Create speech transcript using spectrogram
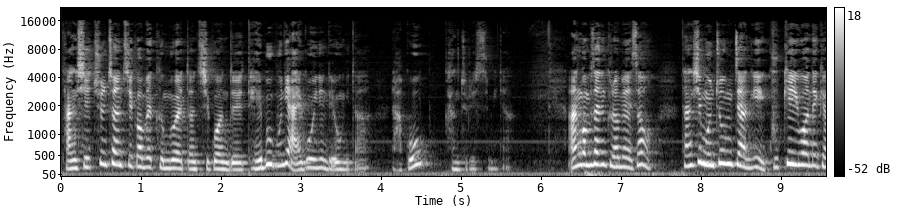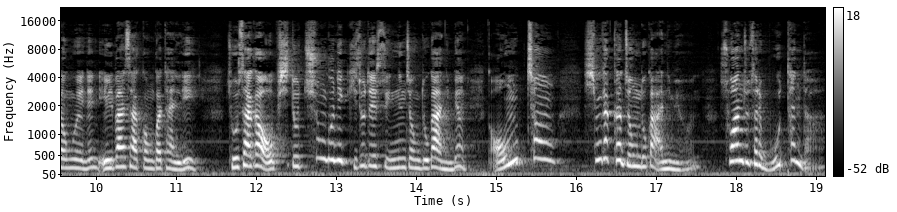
당시 춘천지검에 근무했던 직원들 대부분이 알고 있는 내용이다. 라고 강조를 했습니다. 안 검사는 그러면서 당시 문 총장이 국회의원의 경우에는 일반 사건과 달리 조사가 없이도 충분히 기소될 수 있는 정도가 아니면 엄청 심각한 정도가 아니면 소환 조사를 못한다.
